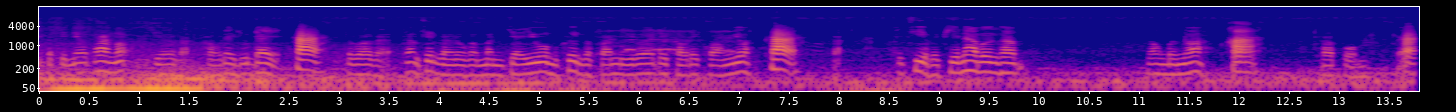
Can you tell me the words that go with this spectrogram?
นี่ก็เป็นแนวทางเนาะเดี๋ยวก็เขาได้รุดได้ ค่ะแต่ว่าก็ทั้งเส้นกันเราก็มันใจอยู่มันขึ้นกับฟันดีว่าได้เขาได้ของเยอะค่ะทุกที่เอาไปพีหน้าเบิ้งครับลองเบิ้งเนาะค่ะ ครับผมค่ะ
